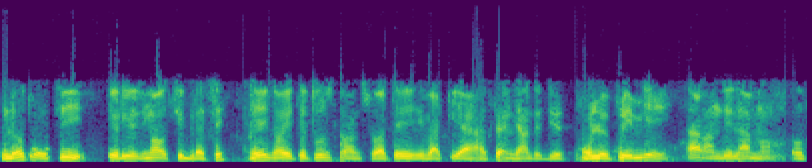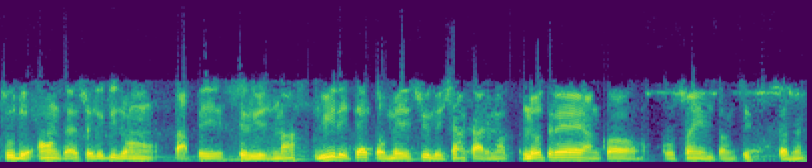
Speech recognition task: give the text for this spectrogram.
L'autre aussi sérieusement aussi blessés. Et ils ont été tous transportés, évacués à Saint-Jean-de-Dieu. Le premier a rendu l'âme autour de 11 heures. Celui qu'ils ont tapé sérieusement, lui, il était tombé sur le champ carrément. L'autre est encore aux soins intensifs quand même.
